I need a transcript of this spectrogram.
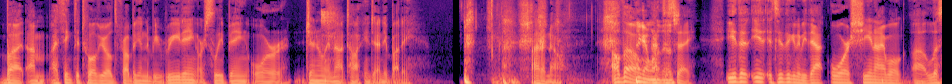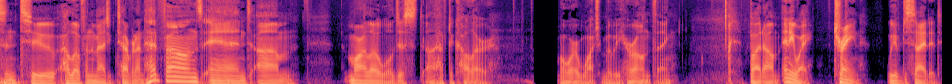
but um, I think the twelve year old's probably going to be reading or sleeping or generally not talking to anybody. I don't know. Although I one have to say, either it's either going to be that or she and I will uh, listen to "Hello from the Magic Tavern" on headphones, and um, Marlo will just uh, have to color or watch a movie, her own thing. But um, anyway, train. We have decided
